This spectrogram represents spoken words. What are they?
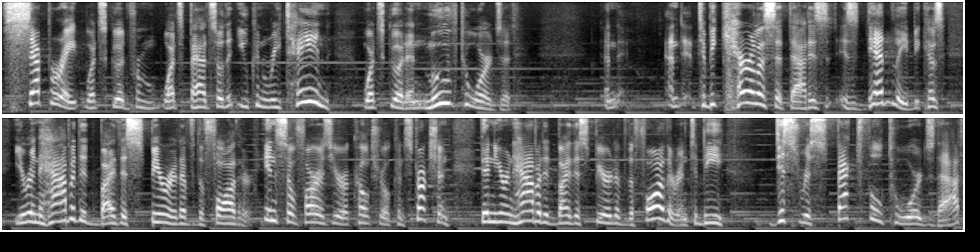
separate what's good from what's bad so that you can retain what's good and move towards it and and to be careless at that is, is deadly because you're inhabited by the Spirit of the Father. Insofar as you're a cultural construction, then you're inhabited by the Spirit of the Father. And to be disrespectful towards that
